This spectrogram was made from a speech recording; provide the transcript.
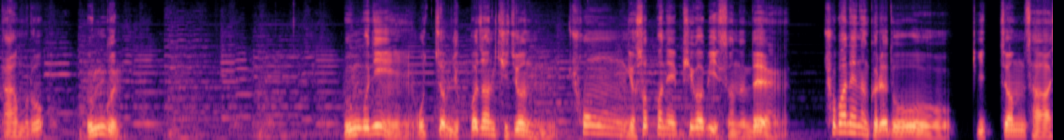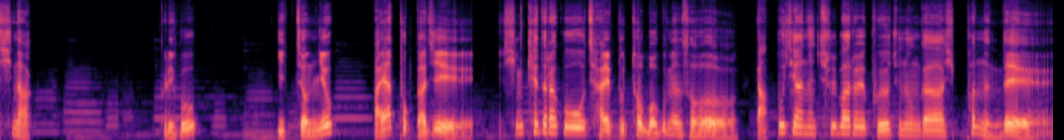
다음으로 은군 은군이 5.6 버전 기준 총 6번의 픽업이 있었는데 초반에는 그래도 2.4 신학 그리고 2.6 아야토까지 신캐들하고 잘 붙어 먹으면서 나쁘지 않은 출발을 보여주는가 싶었는데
